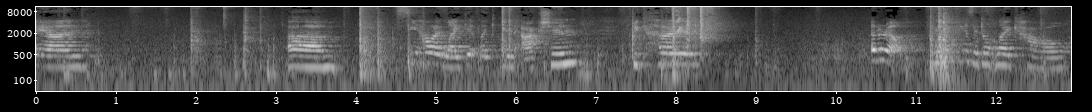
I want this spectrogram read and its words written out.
and um, see how I like it like in action because I don't know. The only thing is I don't like how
